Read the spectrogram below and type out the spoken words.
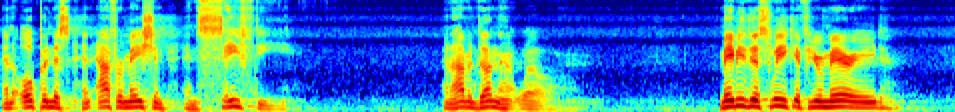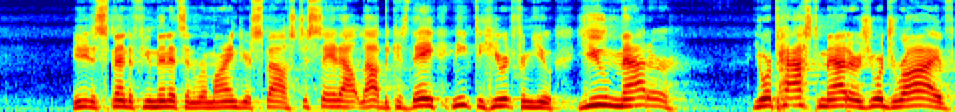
and openness and affirmation and safety. And I haven't done that well. Maybe this week, if you're married, you need to spend a few minutes and remind your spouse, just say it out loud because they need to hear it from you. You matter. Your past matters. Your drive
